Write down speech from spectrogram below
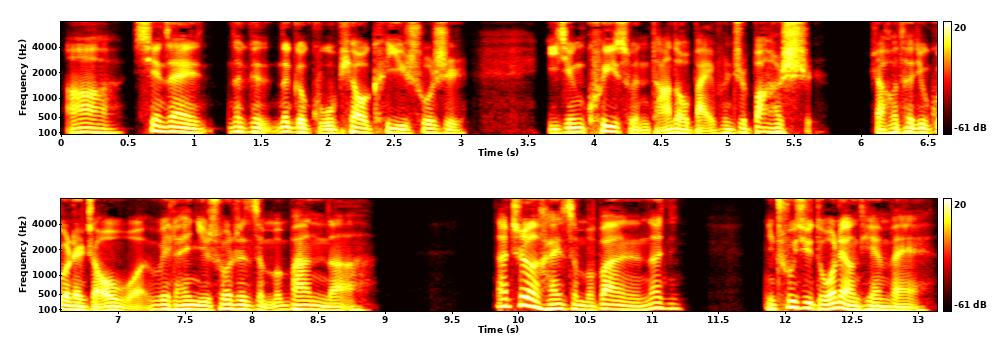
啊，现在那个那个股票可以说是已经亏损达到百分之八十，然后他就过来找我，未来你说这怎么办呢？那这还怎么办？那你出去躲两天呗，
